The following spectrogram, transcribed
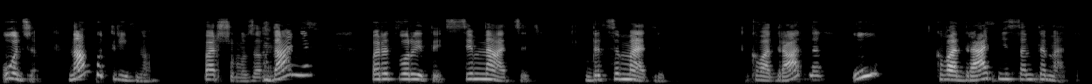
Отже, нам потрібно в першому завданні перетворити 17 дециметрів квадратних у квадратні сантиметри.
